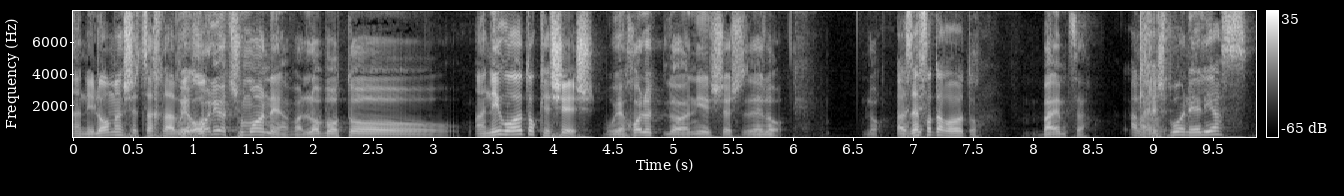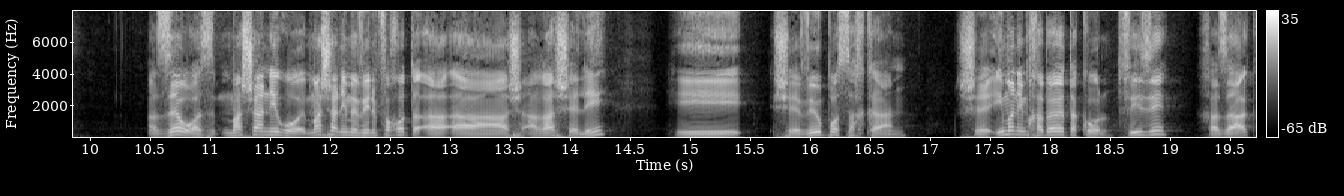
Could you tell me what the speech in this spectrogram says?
אני לא אומר שצריך הוא להביא יכול עוד... להיות שמונה, אבל לא באותו... אני רואה אותו כשש, הוא יכול להיות, לא, אני שש זה לא. לא. אז איפה אתה רואה אותו? באמצע. על חשבון אליאס? אז זהו, אז מה שאני רואה, מה שאני מבין לפחות, ההשערה שלי היא שהביאו פה שחקן, שאם אני מחבר את הכל, פיזי, חזק,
